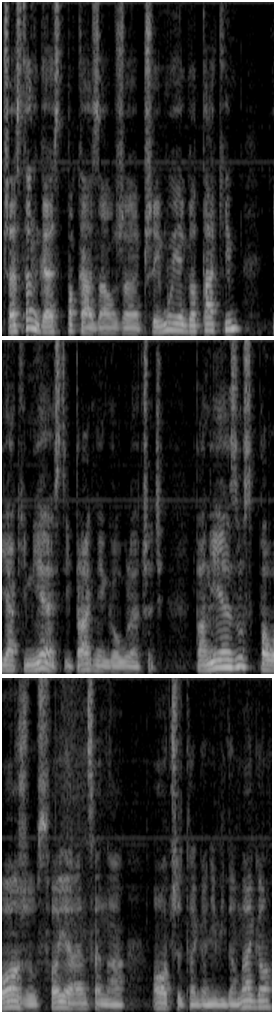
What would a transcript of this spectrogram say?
Przez ten gest pokazał, że przyjmuje go takim, jakim jest i pragnie go uleczyć. Pan Jezus położył swoje ręce na oczy tego niewidomego,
